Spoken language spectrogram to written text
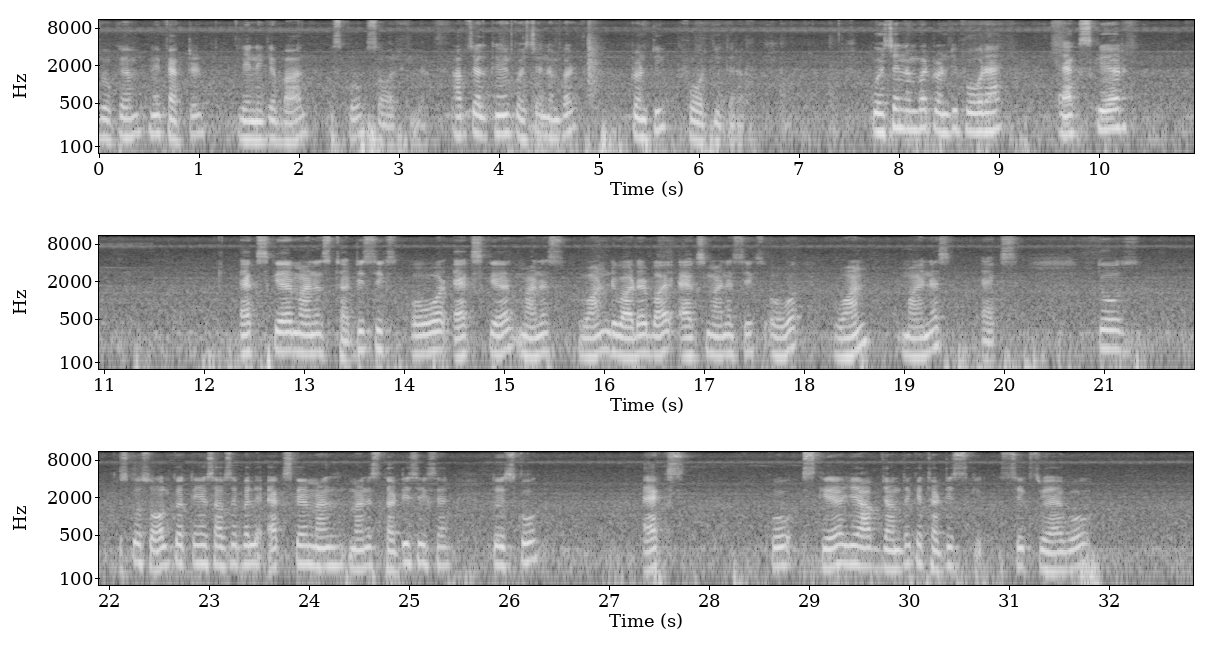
जो कि हमने फैक्टर लेने के बाद इसको सॉल्व किया। अब चलते हैं क्वेश्चन नंबर ट्वेंटी फोर की तरफ़। क्वेश्चन नंबर ट्वेंटी फोर है x square x square minus thirty six over x square minus one divided by x minus six over one minus x तो इसको सॉल्व करते हैं, सबसे पहले x square minus thirty six है तो इसको एक्स को स्केयर ये आप जानते हैं कि थर्टी सिक्स जो है वो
